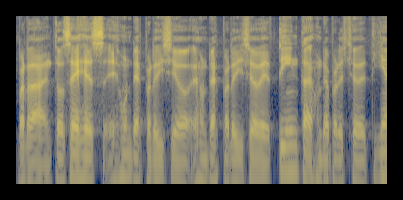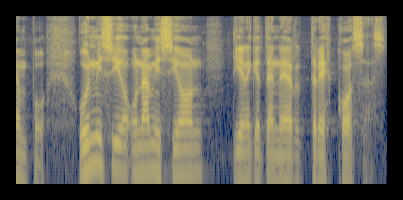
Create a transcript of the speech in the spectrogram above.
¿verdad? Entonces es, es un, desperdicio, es un desperdicio de tinta, es un desperdicio de tiempo. misión, una misión tiene que tener tres cosas.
